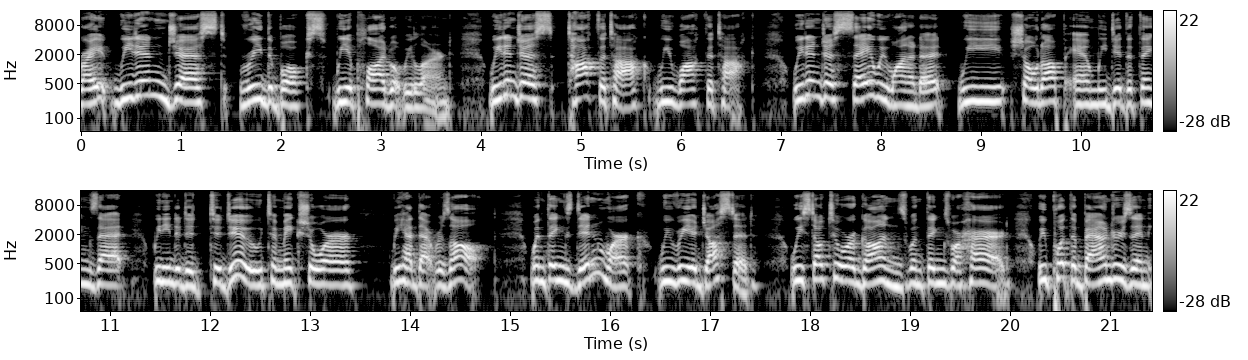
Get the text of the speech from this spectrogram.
right? We didn't just read the books, we applied what we learned. We didn't just talk the talk, we walked the talk. We didn't just say we wanted it, we showed up and we did the things that we needed to, to do to make sure we had that result. When things didn't work, we readjusted. We stuck to our guns when things were hard. We put the boundaries in.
